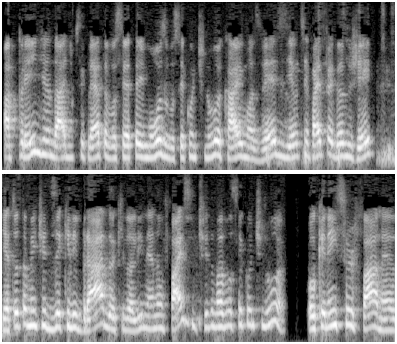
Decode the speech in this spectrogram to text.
aprende a andar de bicicleta, você é teimoso, você continua, cai umas vezes, e aí você vai pegando jeito, e é totalmente desequilibrado aquilo ali, né? Não faz sentido, mas você continua. Ou que nem surfar, né?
